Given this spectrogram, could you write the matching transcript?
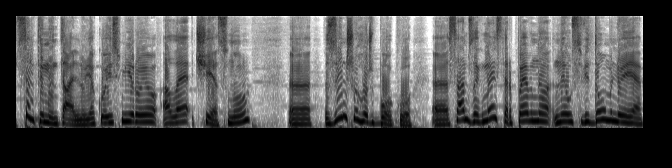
сентиментальну якоюсь мірою, але чесну. Е, з іншого ж боку, е, сам Загмейстер, певно, не усвідомлює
